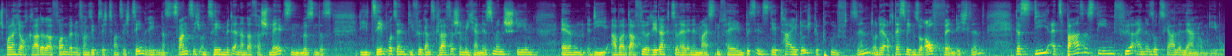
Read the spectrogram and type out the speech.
sprach ich auch gerade davon, wenn wir von 70, 20, 10 reden, dass 20 und 10 miteinander verschmelzen müssen. Dass die 10 Prozent, die für ganz klassische Mechanismen stehen, ähm, die aber dafür redaktionell in den meisten Fällen bis ins Detail durchgeprüft sind und ja auch deswegen so aufwendig sind, dass die als Basis dienen für eine soziale Lernumgebung.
